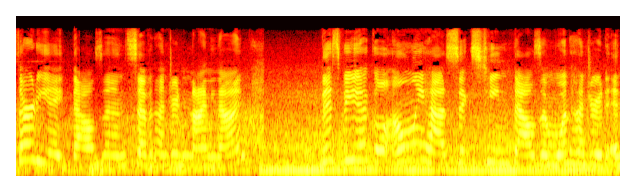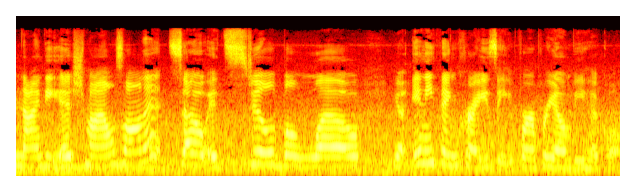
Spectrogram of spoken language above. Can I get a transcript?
38,799. This vehicle only has 16,190-ish miles on it, so it's still below you know, anything crazy for a pre-owned vehicle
